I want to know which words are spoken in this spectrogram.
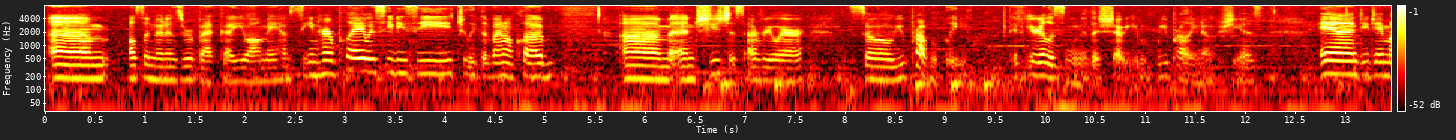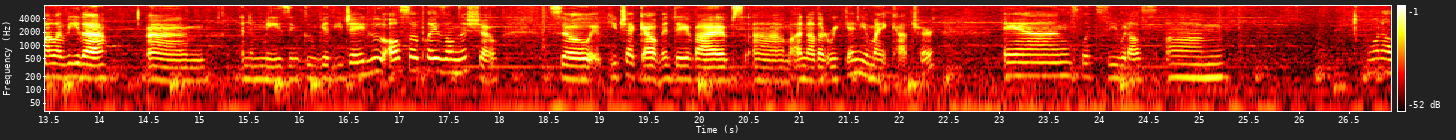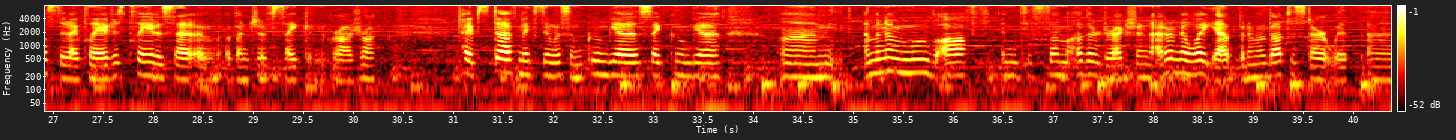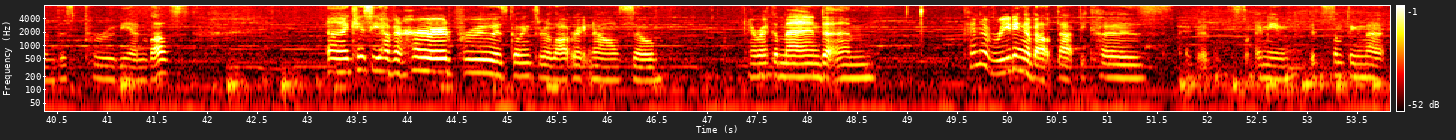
um, also known as Rebecca. You all may have seen her play with CBC, Chulita Vinyl Club, um, and she's just everywhere. So you probably, if you're listening to this show, you you probably know who she is and DJ Malavida, um, an amazing cumbia DJ who also plays on this show. So if you check out Midday Vibez um, another weekend, you might catch her. And let's see what else. What else did I play? I just played a set of a bunch of psych and garage rock type stuff mixed in with some cumbia, psych cumbia. Um, I'm gonna move off into some other direction. I don't know what yet, but I'm about to start with um, this Peruvian valse. Uh, in case you haven't heard, Peru is going through a lot right now, so I recommend um, kind of reading about that because I mean it's something that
